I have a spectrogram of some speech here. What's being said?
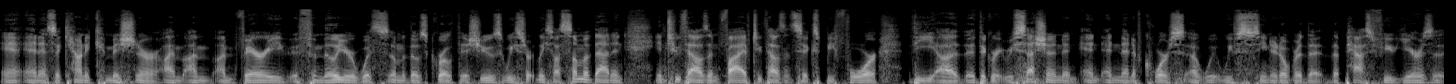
and, and as a county commissioner, I'm, I'm I'm very familiar with some of those growth issues. We certainly saw some of that in, in 2005, 2006, before the uh, the, the, Great Recession, and, and, and then of course uh, we, have seen it over the, the past few years uh,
